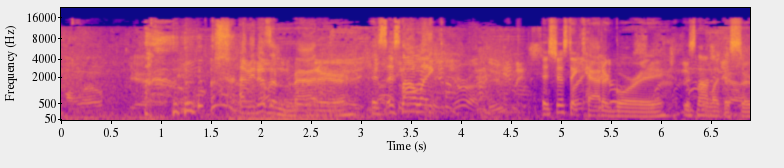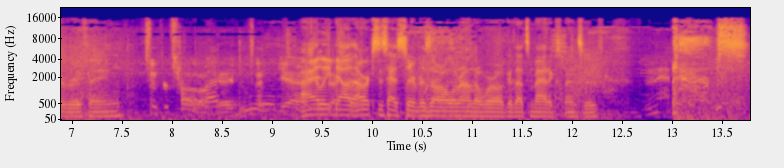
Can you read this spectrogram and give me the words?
Apollo? Yeah. I mean, it doesn't matter. It's, it's not like, it's just a category. It's not like a server thing. Oh, okay. yeah. I highly doubt. Arc Sys has servers all around the world because that's mad expensive.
